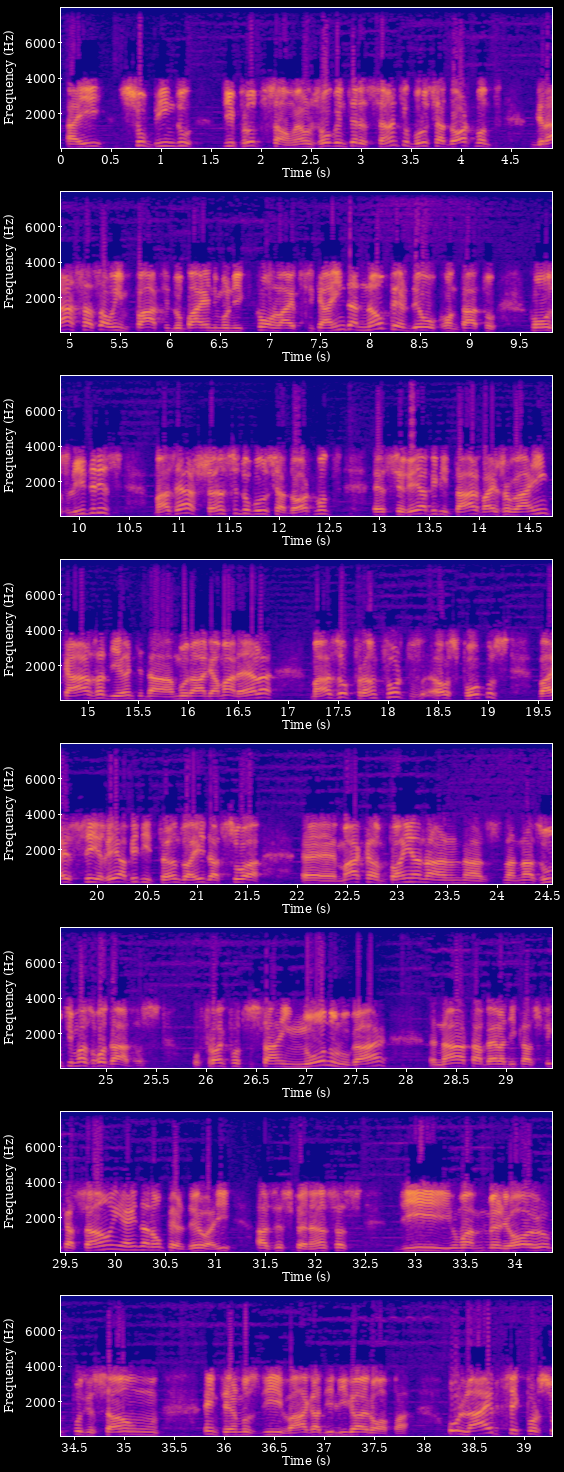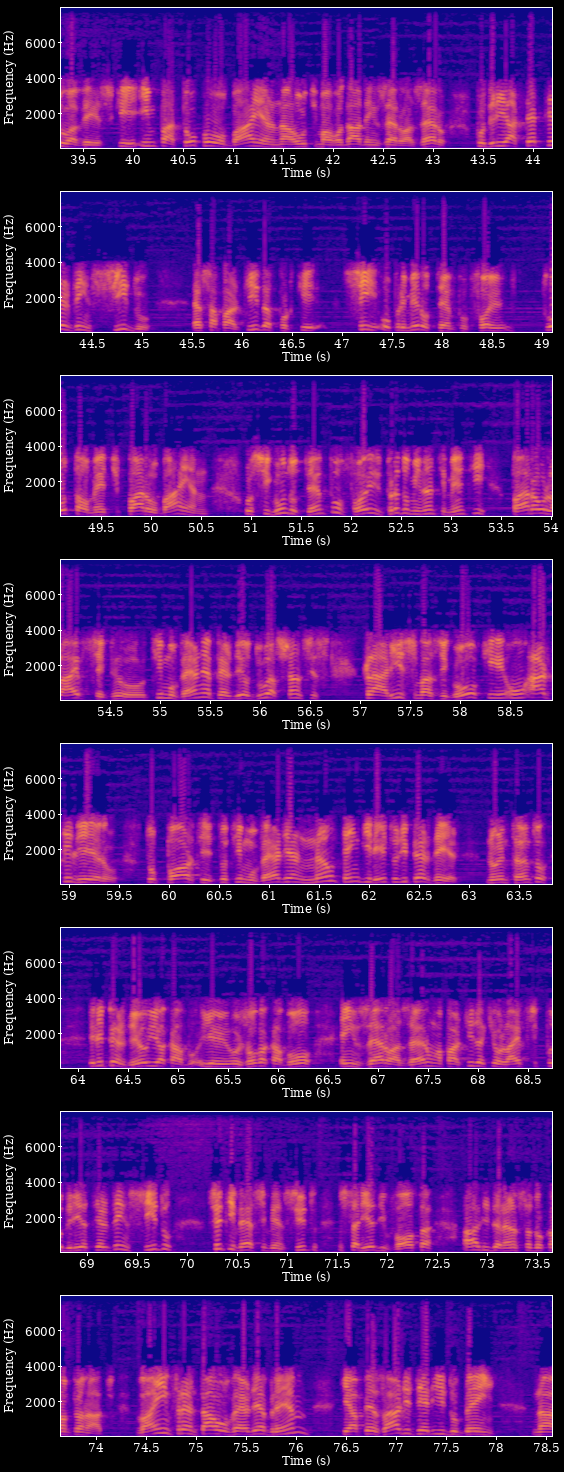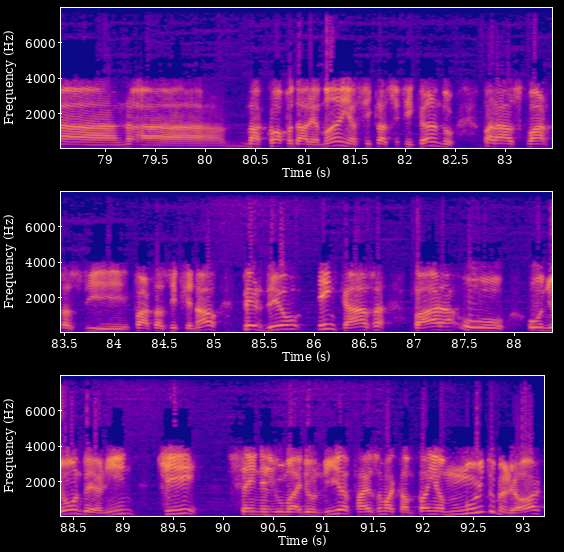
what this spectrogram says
aí subindo de produção. É um jogo interessante. O Borussia Dortmund, graças ao empate do Bayern de Munique com o Leipzig, ainda não perdeu o contato com os líderes, mas é a chance do Borussia Dortmund é, se reabilitar, vai jogar em casa diante da muralha amarela mas o Frankfurt, aos poucos, vai se reabilitando aí da sua é, má campanha na, nas, na, nas últimas rodadas. O Frankfurt está em nono lugar na tabela de classificação e ainda não perdeu aí as esperanças de uma melhor posição em termos de vaga de Liga Europa. O Leipzig, por sua vez, que empatou com o Bayern na última rodada em 0 a 0, poderia até ter vencido essa partida, porque se o primeiro tempo foi totalmente para o Bayern, o segundo tempo foi predominantemente para o Leipzig. O Timo Werner perdeu duas chances claríssimas de gol que um artilheiro do porte do Timo Werner não tem direito de perder. No entanto, ele perdeu e, acabou, e o jogo acabou em 0 a 0, uma partida que o Leipzig poderia ter vencido. Se tivesse vencido, estaria de volta à liderança do campeonato. Vai enfrentar o Werder Bremen, que apesar de ter ido bem na, na, na, Copa da Alemanha, se classificando para as quartas de, quartas de final, perdeu em casa para o Union Berlin, que, sem nenhuma ironia, faz uma campanha muito melhor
